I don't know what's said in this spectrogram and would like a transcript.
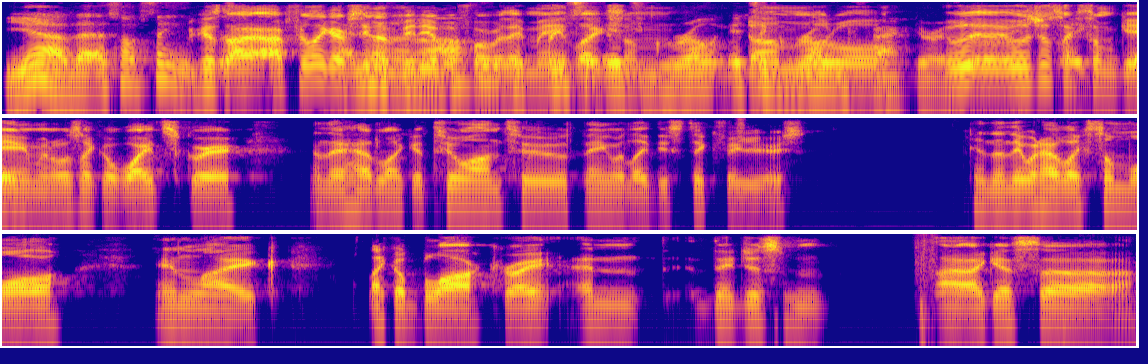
Yeah, that's what I'm saying. Because I, I feel like I've seen no, a video I don't before where they think made like it's some grown- it's dumb growing little. factor, it, was, it was just like, Like, some game, and it was like a white square, and they had like a two on two thing with like these stick figures, and then they would have like some wall and like like a block, right? And they just, I guess, uh,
